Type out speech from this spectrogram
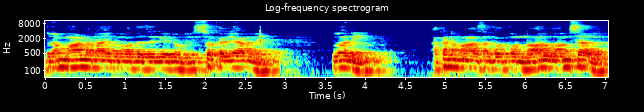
బ్రహ్మాండ నాయకుని వద్ద జరిగేటువంటి విశ్వ కళ్యాణమే. లోని అఖండ మహాసంకల్పం నాలుగు అంశాలు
